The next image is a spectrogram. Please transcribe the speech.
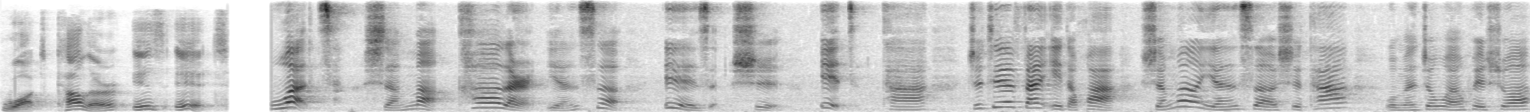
What colour is it?？What 什么 color 颜色 is 是 it 它。直接翻译的话，什么颜色是它？我们中文会说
